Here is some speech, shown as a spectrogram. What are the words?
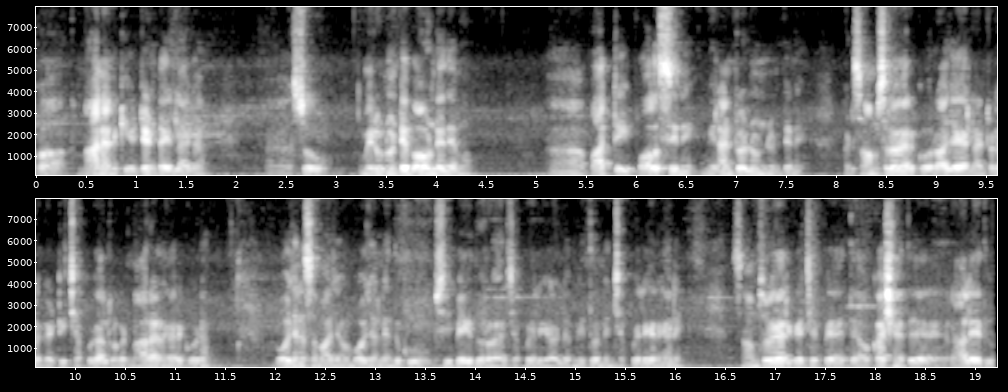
ఒక నాణ్యానికి ఎడ్డంటైర్ లాగా సో మీరు ఉంటే బాగుండేదేమో. పార్టీ పాలసీని మీలాంటి వాళ్ళు ఉండి ఉంటేనే అటు సాంబశివరావు గారికో రాజా గారు లాంటి వాళ్ళు గట్టి చెప్పగలరు. అటు నారాయణ గారికి కూడా. బహుజన సమాజం బహుజనులు ఎందుకు సిపిఐకి దూరం చెప్పగలిగాడు మీతో నేను చెప్పగలిగాను కానీ సాంసో గారికి చెప్పే అయితే అవకాశం అయితే రాలేదు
